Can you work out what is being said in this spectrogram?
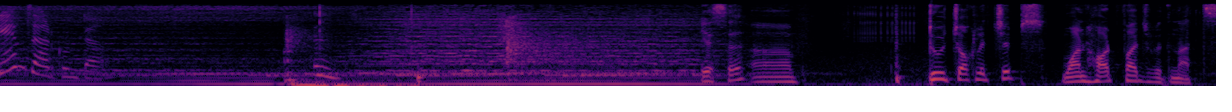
గేమ్స్ ఆడుకుంటా. Yes sir two chocolate chips one hot fudge with nuts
